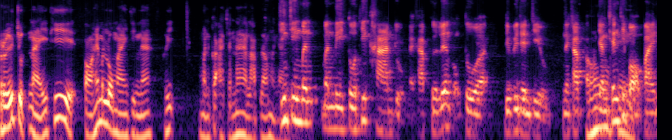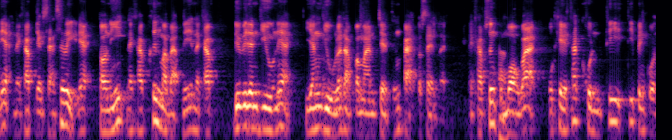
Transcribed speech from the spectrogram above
หรือจุดไหนที่ต่อให้มันลงมาจริงๆนะเฮ้ยมันก็อาจจะน่ารับแล้วเหมือนกันจริง ๆ มันมันมีตัวที่คานอยู่นะครับ คือเรื่องของตัว dividend yield นะครับอย่างเช่นที่บอกไปเนี่ยนะครับอย่างแสนสิริเนี่ยตอนนี้นะครับขึ้นมาแบบนี้นะครับ dividend yield เนี่ยยังอยู่ระดับประมาณ 7-8%เลยนะครับซึ่งผมมองว่าโอเคถ้าคนที่ที่เป็นคน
